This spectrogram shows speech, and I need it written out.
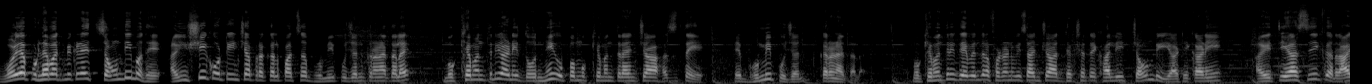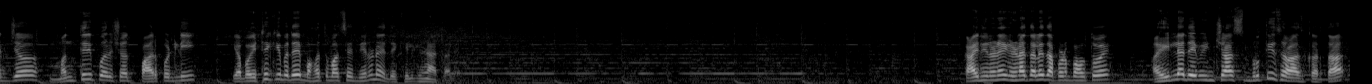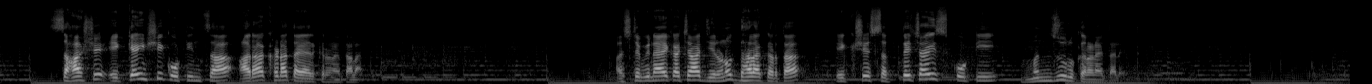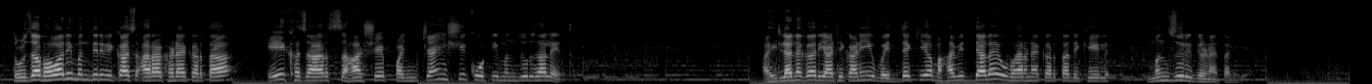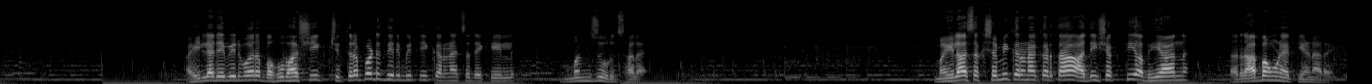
वळूया पुढल्या बातमीकडे. चौंडीमध्ये ऐंशी कोटींच्या प्रकल्पाचं भूमिपूजन करण्यात आलंय. मुख्यमंत्री आणि दोन्ही उपमुख्यमंत्र्यांच्या हस्ते हे भूमिपूजन करण्यात आलं. मुख्यमंत्री देवेंद्र फडणवीसांच्या अध्यक्षतेखाली चौंडी या ठिकाणी ऐतिहासिक राज्य मंत्री परिषद पार पडली. या बैठकीमध्ये महत्त्वाचे निर्णय देखील घेण्यात आले. काय निर्णय घेण्यात आलेत आपण पाहतोय. अहिल्यादेवींच्या स्मृतीस्थळाकरता सहाशे एक्क्याऐंशी कोटींचा आराखडा तयार करण्यात आला. अष्टविनायकाच्या जीर्णोद्धाराकरता एकशे सत्तेचाळीस कोटी मंजूर करण्यात आले तुळजाभवानी मंदिर विकास आराखड्याकरता एक हजार सहाशे पंच्याऐंशी कोटी मंजूर झालेत. अहिल्यानगर या ठिकाणी वैद्यकीय महाविद्यालय उभारण्याकरता देखील मंजुरी देण्यात आली आहे. अहिल्यादेवींवर बहुभाषिक चित्रपट निर्मिती करण्याचं देखील मंजूर झालंय. महिला सक्षमीकरणाकरता आदिशक्ती अभियान राबवण्यात येणार आहे.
